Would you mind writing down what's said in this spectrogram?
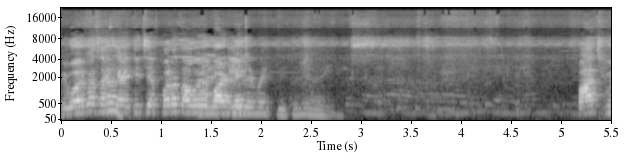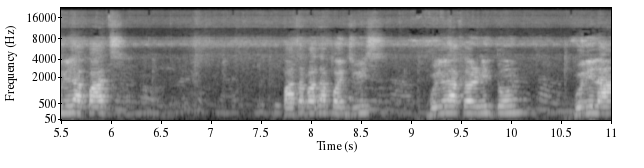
ही वर्ग संख्या आहे तिचे परत अवयव पाडले. पाच गुणिला पाच पाचा पाचा पंचवीस गुणिला कर्णित दोन गुणिला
